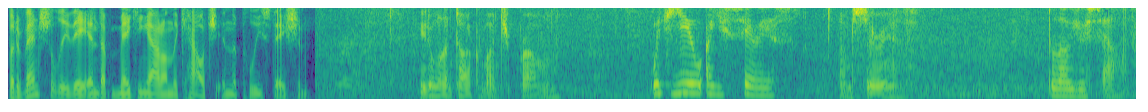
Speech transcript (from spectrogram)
but eventually they end up making out on the couch in the police station. You don't want to talk about your problem? With you, are you serious? I'm serious. Blow yourself.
